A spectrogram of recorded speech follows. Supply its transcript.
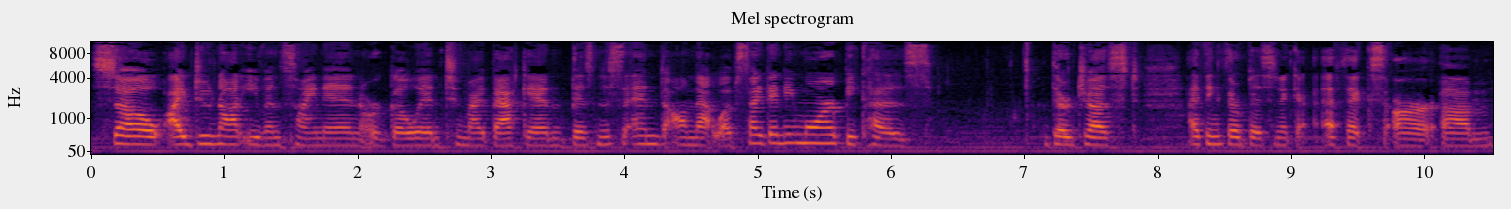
So I do not even sign in or go into my back end business end on that website anymore because they're just, I think their business ethics are um,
